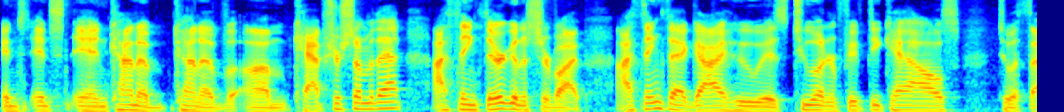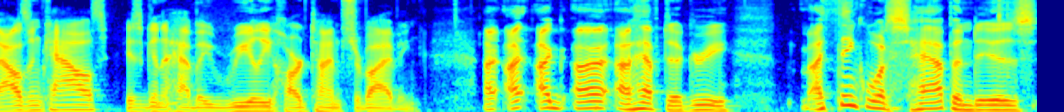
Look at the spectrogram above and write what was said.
and and, and kind of kind of um, capture some of that, I think they're going to survive. I think that guy who is 250 cows to 1000 cows is going to have a really hard time surviving. I, I, I, I have to agree. I think what's happened is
